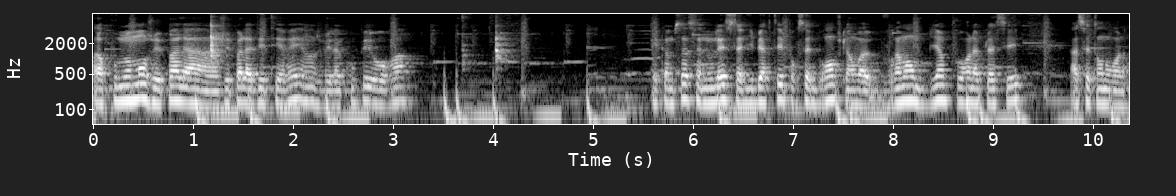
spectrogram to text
Alors pour le moment, je vais pas la, vais pas la déterrer, hein. je vais la couper au ras. Et comme ça, ça nous laisse la liberté pour cette branche. Là, on va vraiment bien pouvoir la placer à cet endroit-là.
